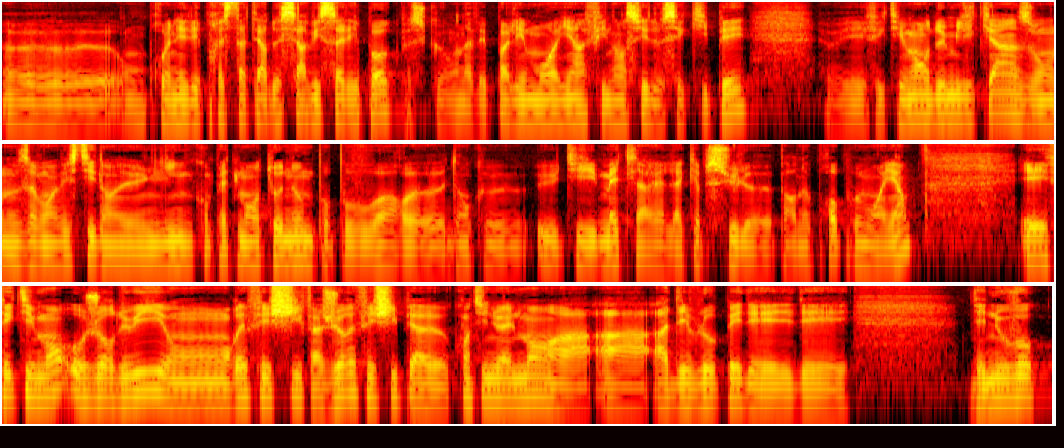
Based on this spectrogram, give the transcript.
On prenait des prestataires de services à l'époque parce qu'on n'avait pas les moyens financiers de s'équiper. Et effectivement, en 2015, on, nous avons investi dans une ligne complètement autonome pour pouvoir euh, donc euh, mettre la, capsule euh, par nos propres moyens. Et effectivement, aujourd'hui, on réfléchit, enfin, je réfléchis euh, continuellement à, développer des nouveaux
